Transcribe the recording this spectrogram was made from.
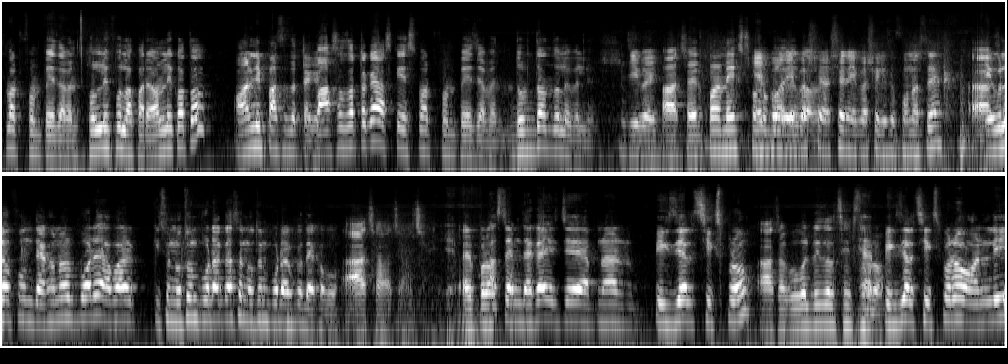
স্মার্টফোন পেয়ে যাবেন। ফুললি ফুল অফারে অনলি কত? অনলি পাঁচ হাজার টাকা। পাঁচ হাজার টাকায় আজকে স্মার্টফোন পেয়ে যাবেন দুর্দান্ত লেভেলের জি ভাই। আচ্ছা এরপর নেক্সট ফোন এরপর এই পাশে আসেন এই পাশে কিছু ফোন আছে। এগুলো ফোন দেখানোর পরে আবার কিছু নতুন প্রোডাক্ট আছে নতুন প্রোডাক্ট দেখাবো। আচ্ছা আচ্ছা আচ্ছা। এরপর ফার্স্ট টাইম দেখাই যে আপনার পিক্সেল সিক্স প্রো আচ্ছা গুগল পিক্সেল সিক্স হ্যাঁ Pro Pixel six Pro only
